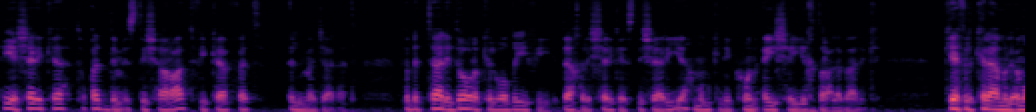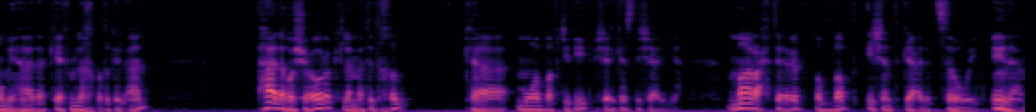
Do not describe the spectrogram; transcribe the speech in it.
هي شركة تقدم استشارات في كافة المجالات. فبالتالي دورك الوظيفي داخل الشركة الاستشارية ممكن يكون أي شيء يخطر على بالك. كيف الكلام العمومي هذا؟ كيف ملخبطك الآن؟ هذا هو شعورك لما تدخل كموظف جديد في شركة استشارية. ما راح تعرف بالضبط إيش أنت قاعد تسوي. إي نعم.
